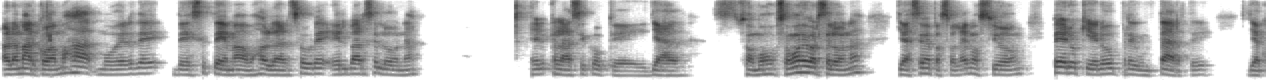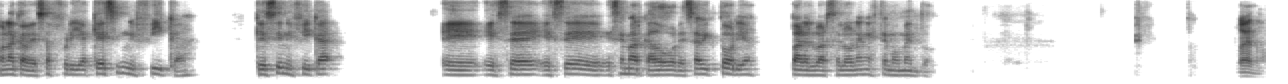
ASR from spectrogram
Ahora, Marco, vamos a mover de, de ese tema, vamos a hablar sobre el Barcelona, el clásico que ya somos, somos de Barcelona, ya se me pasó la emoción, pero quiero preguntarte ya con la cabeza fría, ¿qué significa, qué significa eh, ese, ese, ese marcador, esa victoria para el Barcelona en este momento? Bueno,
